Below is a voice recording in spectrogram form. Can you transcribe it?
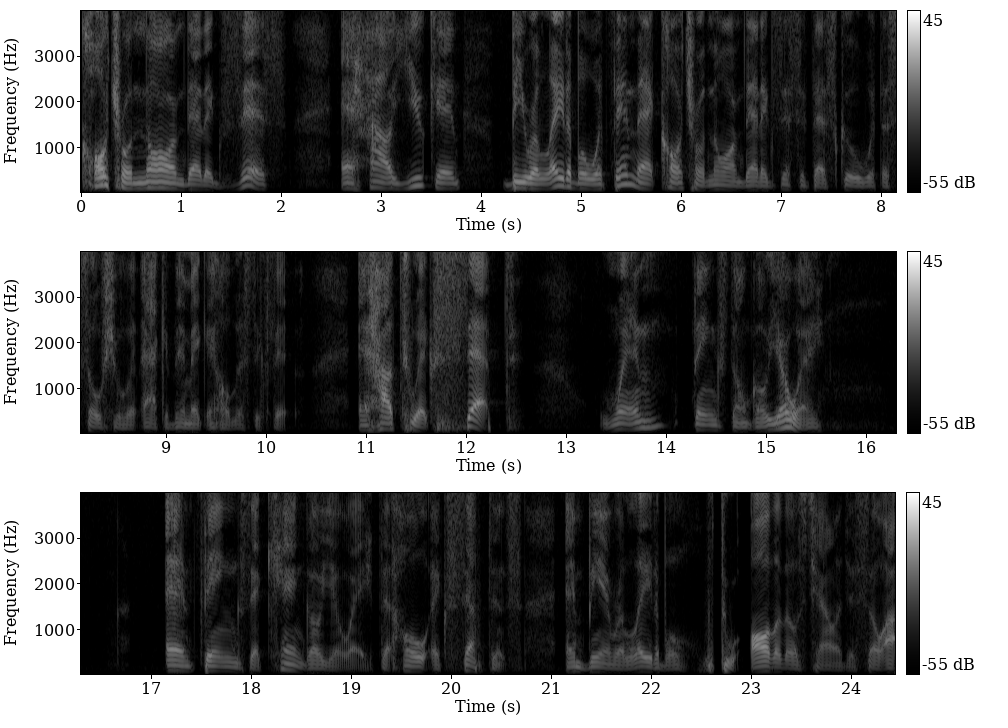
cultural norm that exists and how you can be relatable within that cultural norm that exists at that school with the social and academic and holistic fit and how to accept when things don't go your way and things that can go your way. That whole acceptance and being relatable through all of those challenges. So I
